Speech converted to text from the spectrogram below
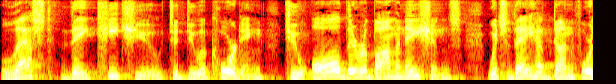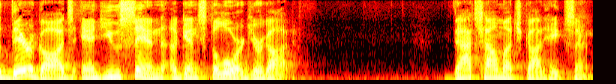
lest they teach you to do according to all their abominations which they have done for their gods, and you sin against the Lord your God. That's how much God hates sin.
